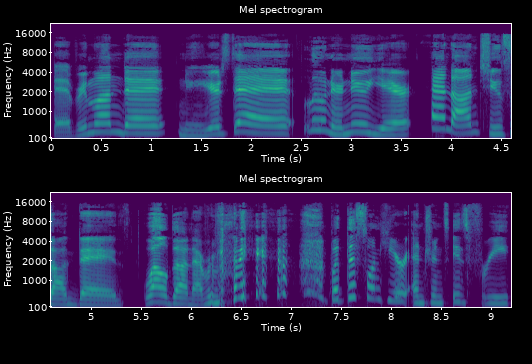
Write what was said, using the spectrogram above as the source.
every Monday, New Year's Day, Lunar New Year, and on Chuseok days. Well done, everybody. but this one here, entrance is free.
